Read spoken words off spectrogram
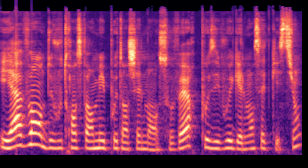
Et avant de vous transformer potentiellement en sauveur, posez-vous également cette question.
